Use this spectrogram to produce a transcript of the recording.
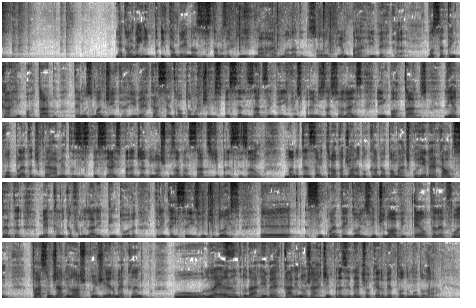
E, É também, e, e também nós estamos aqui na Rádio Morada do Sol FM para Rivercar. Você tem carro importado? Temos uma dica. Rivercar Centro Automotivo especializados em veículos prêmios nacionais e importados. Linha completa de ferramentas especiais para diagnósticos avançados de precisão. Manutenção e troca de óleo do câmbio automático. Rivercar Auto Center. Mecânica, funilaria e pintura. 3622 é, 5229 é o telefone. Faça um diagnóstico com o engenheiro mecânico, o Leandro da Rivercar ali no Jardim Presidente. Eu quero ver todo mundo lá.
